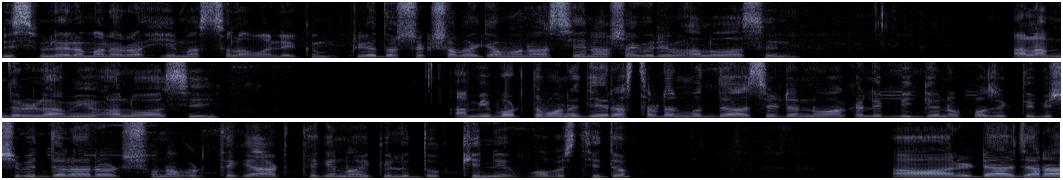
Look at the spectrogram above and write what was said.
বিসমুল্লাহ রহমান রহিম, আসসালামু আলাইকুম। প্রিয় দর্শক, সবাই কেমন আছেন? আশা করি ভালো আছেন। আলহামদুলিল্লাহ আমি ভালো আছি। আমি বর্তমানে যে রাস্তাটার মধ্যে আছি, এটা নোয়াখালী বিজ্ঞান ও প্রযুক্তি বিশ্ববিদ্যালয়ের রোড সোনাপুর থেকে আট থেকে নয় কিলো দক্ষিণে অবস্থিত। আর এটা যারা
